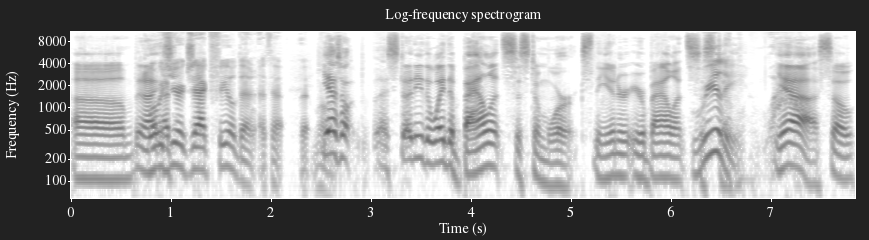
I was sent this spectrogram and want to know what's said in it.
Um, I, what was I- your exact field then at that, that moment? yeah, so I study the way the balance system works, the inner ear balance system. Really? Yeah. So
